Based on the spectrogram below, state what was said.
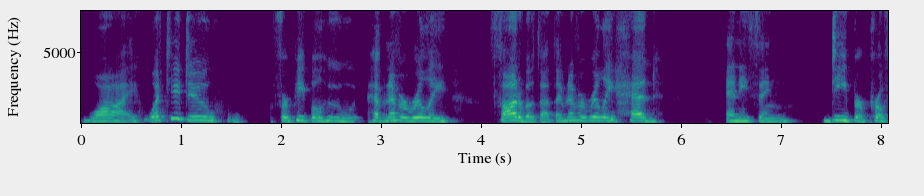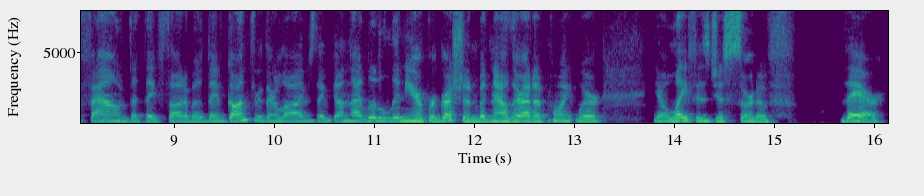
why. What do you do for people who have never really thought about that? They've never really had anything deep or profound that they've thought about. They've gone through their lives, they've done that little linear progression, but now they're at a point where, you know, life is just sort of there.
